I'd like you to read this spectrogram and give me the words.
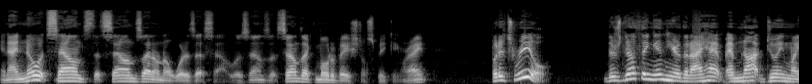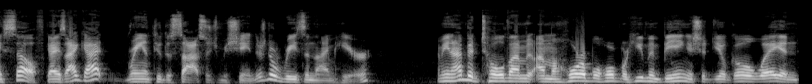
And I know it sounds that sounds I don't know what does that sound? What sounds it sounds like motivational speaking, right? But it's real. There's nothing in here that I have, am not doing myself, guys. I got ran through the sausage machine. There's no reason I'm here. I mean, I've been told I'm I'm a horrible, horrible human being. I should you know go away and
